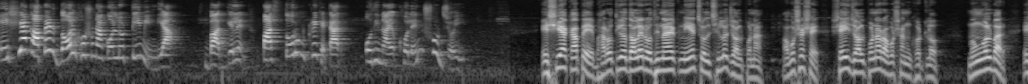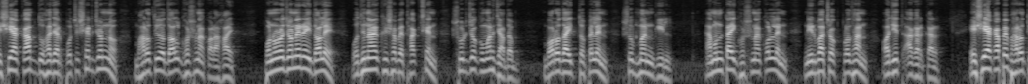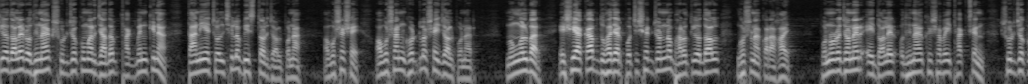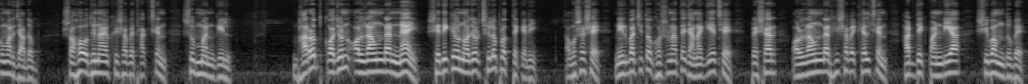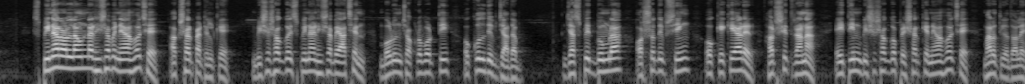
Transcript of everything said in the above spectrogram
Asia কাপের দল ঘোষণা করল টিম ইন্ডিয়া। বাদ গেলেন পাঁচ তরুণ ক্রিকেটার। অধিনায়ক হলেন সূর্যই। এশিয়া কাপে ভারতীয় দলের অধিনায়ক নিয়ে চলছিল জল্পনা। অবশেষে সেই জল্পনার অবসান ঘটল। মঙ্গলবার এশিয়া কাপ দু হাজার পঁচিশের জন্য ভারতীয় দল ঘোষণা করা হয়। পনেরো জনের এই দলে অধিনায়ক হিসাবে থাকছেন সূর্যকুমার যাদব। বড় দায়িত্ব পেলেন শুভমান গিল। এমনটাই ঘোষণা করলেন নির্বাচক প্রধান অজিত আগারকার। এশিয়া কাপে ভারতীয় দলের অধিনায়ক সূর্যকুমার যাদব থাকবেন কিনা তা নিয়ে চলছিল বিস্তর জল্পনা। অবশেষে অবসান ঘটল সেই জল্পনার। মঙ্গলবার এশিয়া কাপ দু হাজার পঁচিশের জন্য ভারতীয় দল ঘোষণা করা হয়। পনেরো জনের এই দলের অধিনায়ক হিসাবেই থাকছেন সূর্যকুমার যাদব। সহ অধিনায়ক হিসাবে থাকছেন শুভমান গিল। ভারত কজন অলরাউন্ডার নেয় সেদিকেও নজর ছিল প্রত্যেকেরই। অবশেষে নির্বাচিত ঘোষণাতে জানা গিয়েছে পেশার অলরাউন্ডার হিসাবে খেলছেন হার্দিক পান্ডিয়া শিবম দুবে। স্পিনার অলরাউন্ডার হিসাবে নেওয়া হয়েছে অক্ষর প্যাটেলকে। বিশেষজ্ঞ স্পিনার হিসাবে আছেন বরুণ চক্রবর্তী ও কুলদীপ যাদব। জসপ্রীত বুমরা অর্শদীপ সিং ও কেকেআরের হর্ষিত রানা এই তিন বিশেষজ্ঞ পেশারকে নেওয়া হয়েছে ভারতীয় দলে।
